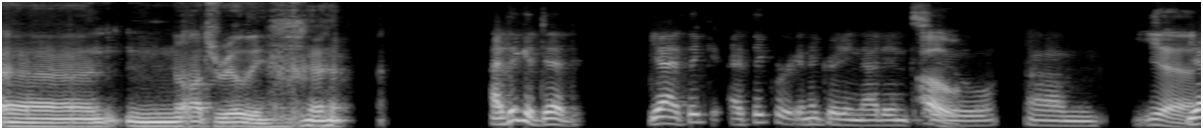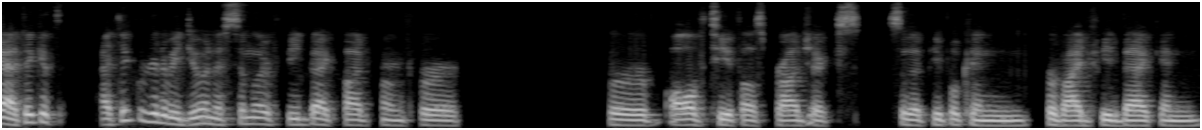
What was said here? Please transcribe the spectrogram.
Uh, not really. I think it did. Yeah, I think I think we're integrating that Oh, into um yeah. yeah, I think it's I think we're going to be doing a similar feedback platform for for all of TFL's projects so that people can provide feedback and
